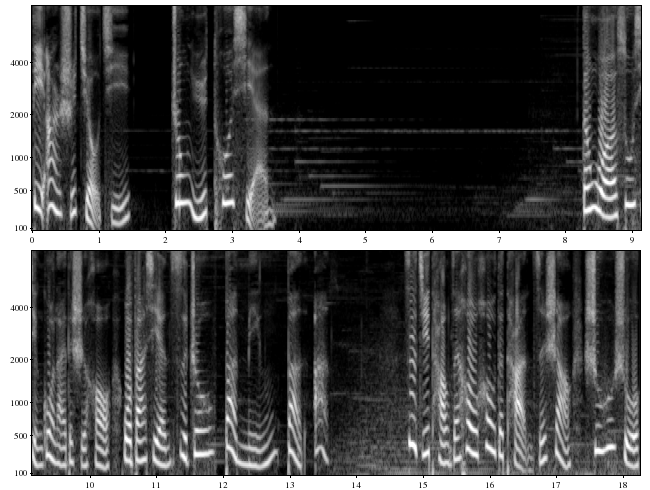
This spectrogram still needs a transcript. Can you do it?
第二十九集，终于脱险。等我苏醒过来的时候，我发现四周半明半暗，自己躺在厚厚的毯子上，叔叔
